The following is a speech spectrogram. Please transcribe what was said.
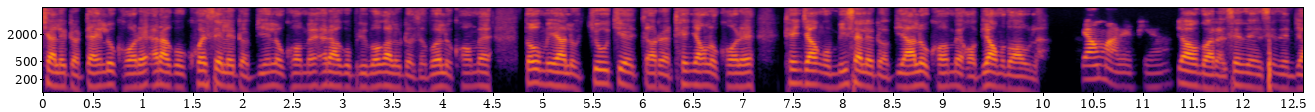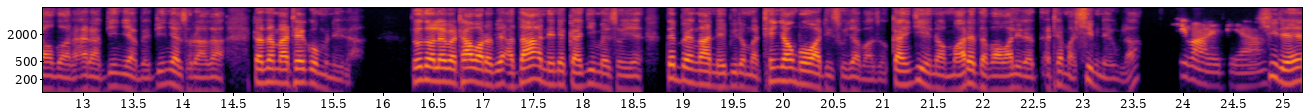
ဖြတ်လိုက်တော့တိုင်လို့ခေါ်တယ်အဲ့ဒါကိုခွဲဆက်လိုက်တော့ပြင်းလို့ခေါ်မယ်အဲ့ဒါကိုပရိဘောကလို့တော့ဇပွဲလို့ခေါ်မယ်သုံးမရလို့ကြိုးကျက်ကြတော့ထင်းချောင်းလို့ခေါ်တယ်ထင်းချောင်းကိုမိဆိုင်လိုက်တော့ပြားလို့ခေါ်မယ်ဟောပြောင်းမသွားဘူးလားပြောင်းပါတယ်ဗျာပြောင်းသွားတယ်အစင်းစင်းအစင်းစင်းပြောင်းသွားတာအဲ့ဒါပြဉ္ညက်ပဲပြဉ္ညက်ဆိုတာကတသမတ်ထဲကိုမနေတာသို့တော်လည်းပဲထားပါတော့ဗျအသားအနေနဲ့ကန်ကြည့်မယ်ဆိုရင်တစ်ပင်ကနေပြီးတော့မှထင်းချောင်းဘဝတီဆိုကြပါစို့ကန်ကြည့်ရင်တော့မားတဲ့သဘာဝလေးအထက်မှာရှိမနေဘူးလား ရှိပါတယ်ဗျာရှိတယ်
